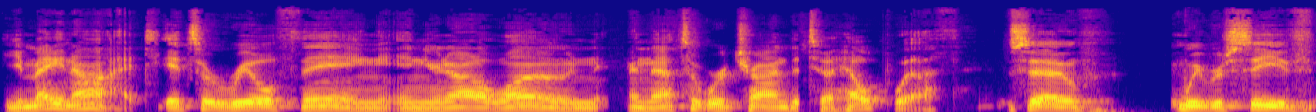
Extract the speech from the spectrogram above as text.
you may not. It's a real thing and you're not alone. And that's what we're trying to, to help with. So we receive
